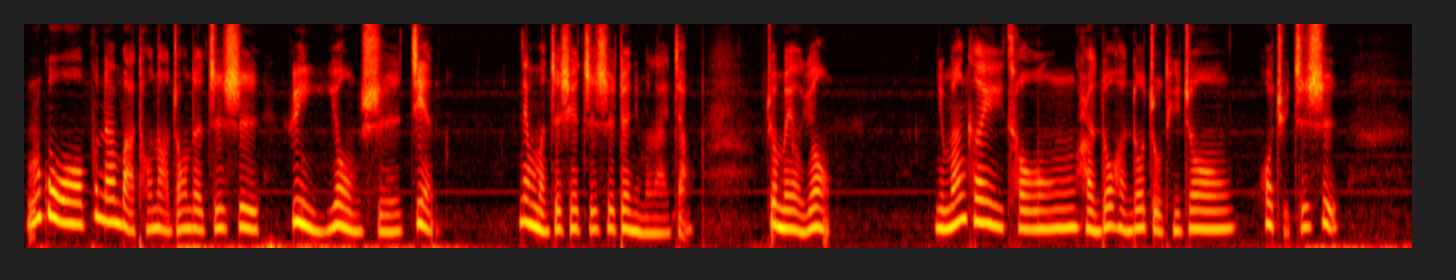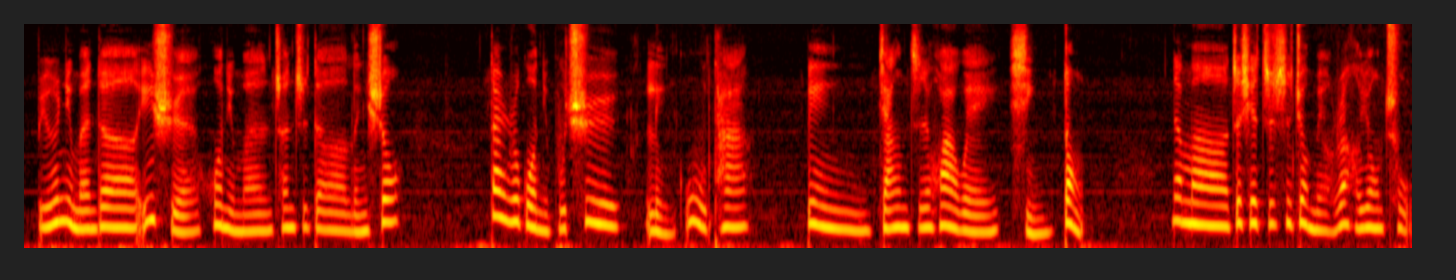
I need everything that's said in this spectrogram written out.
如果不能把头脑中的知识，运用实践，那么这些知识对你们来讲就没有用。你们可以从很多很多主题中获取知识，比如你们的医学或你们称之的灵修。但如果你不去领悟它，并将之化为行动，那么这些知识就没有任何用处。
